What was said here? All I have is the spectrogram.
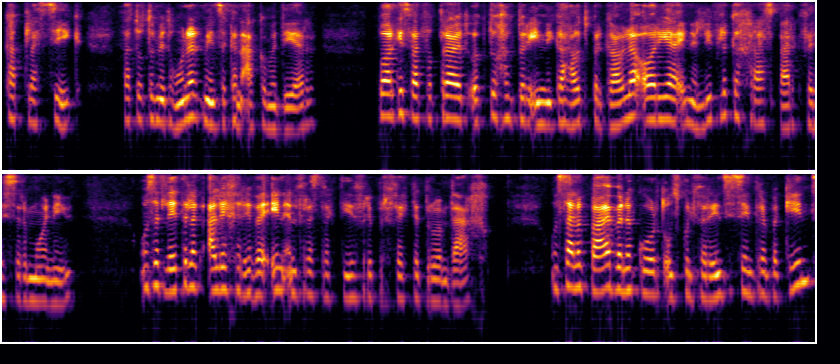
Cap Classic, wat tot en met 100 mense kan akkommodeer. Paartjies wat wil trou het ook toegang tot die unieke houtpergola area en 'n lieflike grasperk vir die seremonie. Ons het letterlik al die geriewe en infrastruktuur vir die perfekte droomdag. Ons sal ook baie binnekort ons konferensiesentrum bekend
